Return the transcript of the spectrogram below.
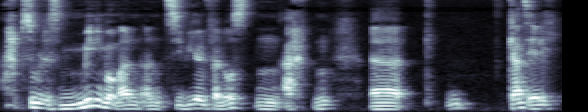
absolutes Minimum an, an zivilen Verlusten achten. Äh, ganz ehrlich,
